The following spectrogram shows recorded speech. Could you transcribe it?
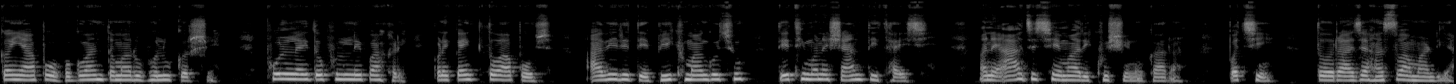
કંઈ આપો, ભગવાન તમારું ભલું કરશે. ફૂલ નહીં તો ફૂલની પાંખડી, પણ કંઈક તો આપો જ. આવી રીતે ભીખ માંગુ છું, તેથી મને શાંતિ થાય છે. અને આ જ છે મારી ખુશીનું કારણ. પછી તો રાજા હસવા માંડ્યા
